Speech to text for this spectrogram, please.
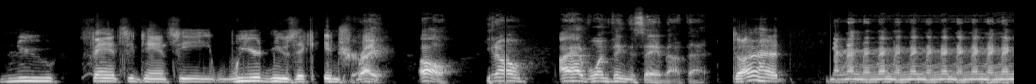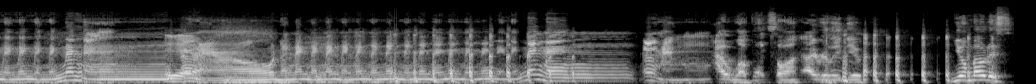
new fancy dancy weird music intro. Right. Oh, you know, I have one thing to say about that. Go ahead. I love that song. I really do. You'll notice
